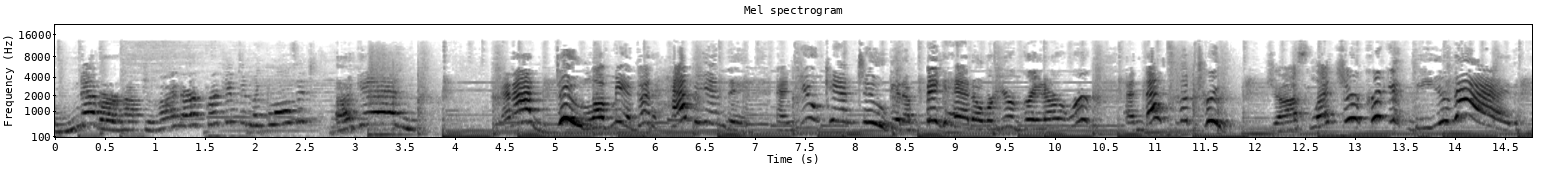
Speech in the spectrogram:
we'll never have to hide our Cricut in the closet again. And I do love me a good happy ending. And you can too get a big head over your great artwork. And that's the truth. Just let your Cricut be your guide.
